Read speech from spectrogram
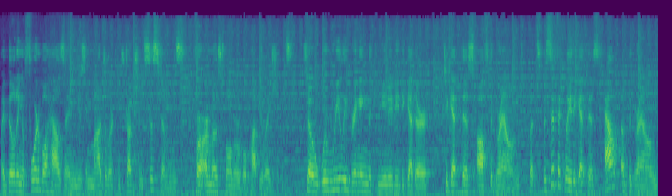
by building affordable housing using modular construction systems for our most vulnerable populations. So we're really bringing the community together to get this off the ground, but specifically to get this out of the ground,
